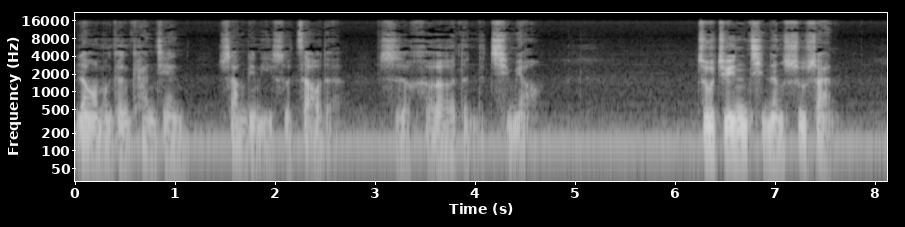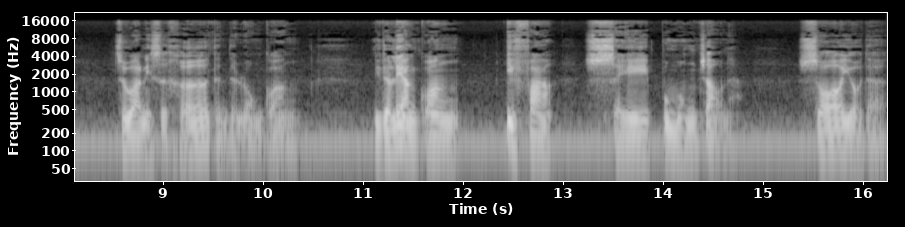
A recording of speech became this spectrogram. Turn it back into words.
让我们更看见上帝你所造的是何等的奇妙！诸君岂能数算？主啊，你是何等的荣光！你的亮光一发，谁不蒙照呢？所有的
